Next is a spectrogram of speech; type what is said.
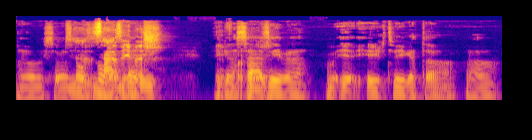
jól hiszem, no, novemberi, igen, a száz éve ért véget a, a,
